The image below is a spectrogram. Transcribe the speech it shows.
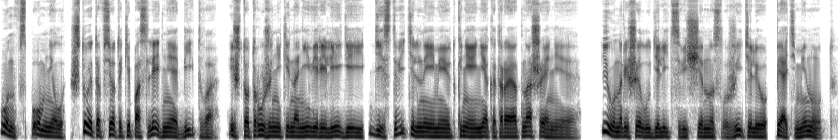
Он вспомнил, что это все-таки последняя битва, и что труженики на ниве религии действительно имеют к ней некоторое отношение. И он решил уделить священнослужителю пять минут.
